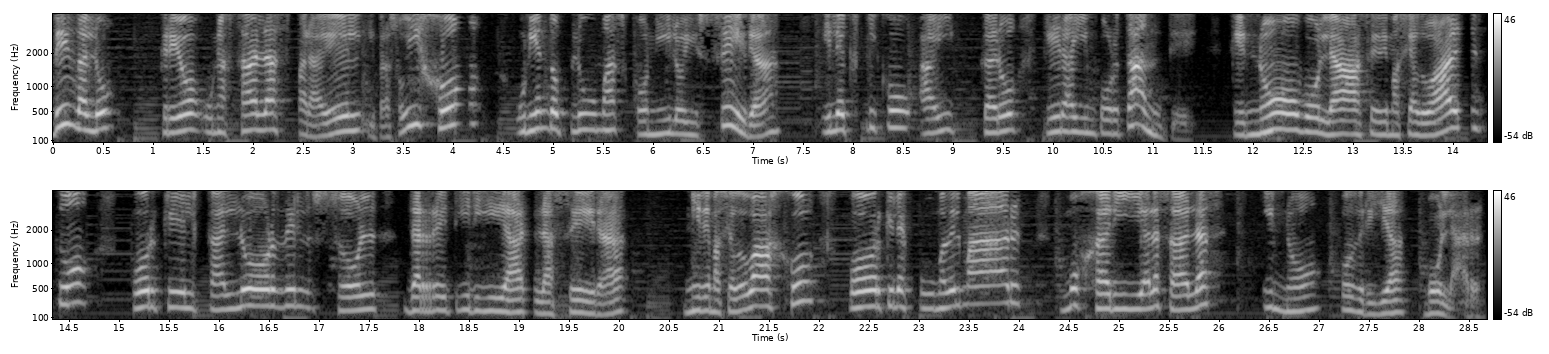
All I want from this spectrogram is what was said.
Dédalo creó unas alas para él y para su hijo, uniendo plumas con hilo y cera, y le explicó a Ícaro que era importante que no volase demasiado alto porque el calor del sol derretiría la cera, ni demasiado bajo porque la espuma del mar mojaría las alas y no podría volar.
